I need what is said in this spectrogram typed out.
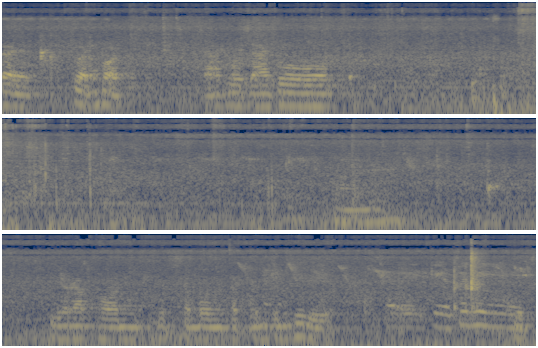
ได้ช่วยทั้งหมดสาธุสาธุวีรพรบุษบงตระกูลคุณที่เกษณีบุษ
